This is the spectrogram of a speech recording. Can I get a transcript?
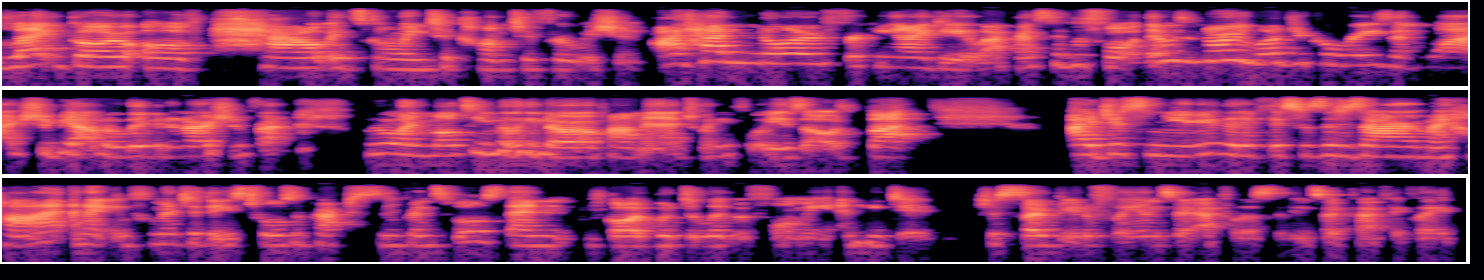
Let go of how it's going to come to fruition. I had no freaking idea. Like I said before, there was no logical reason why I should be able to live in an oceanfront, we were in multi-million dollar apartment at 24 years old. But I just knew that if this was a desire in my heart and I implemented these tools and practices and principles, then God would deliver for me. And He did just so beautifully and so effortlessly and so perfectly.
